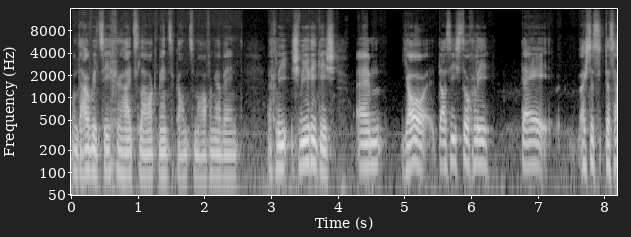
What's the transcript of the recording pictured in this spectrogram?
Und auch weil die Sicherheitslage, wir haben es ganz am Anfang erwähnt, ein bisschen schwierig ist. Ähm, ja, das ist so ein bisschen der, weißt, das, das,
